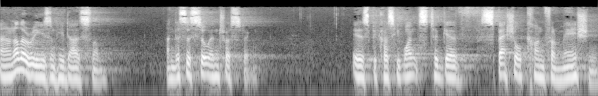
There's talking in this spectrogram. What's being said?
And another reason he does them, and this is so interesting, is because he wants to give special confirmation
